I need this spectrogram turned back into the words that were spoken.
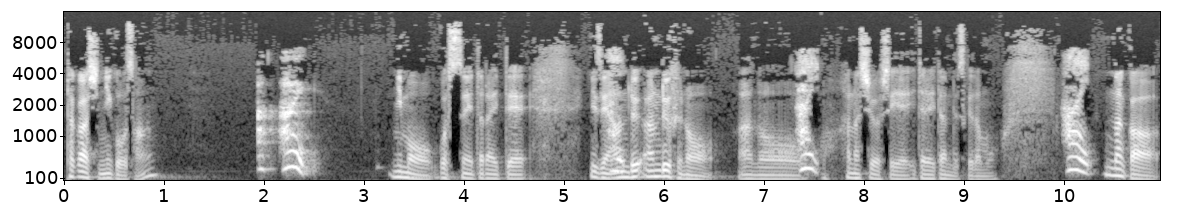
高橋二号さんあ、はい。にもご出演いただいて、以前、はい。アンルアンルーフのあの、はい。話をしていただいたんですけども、はい。なんか、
